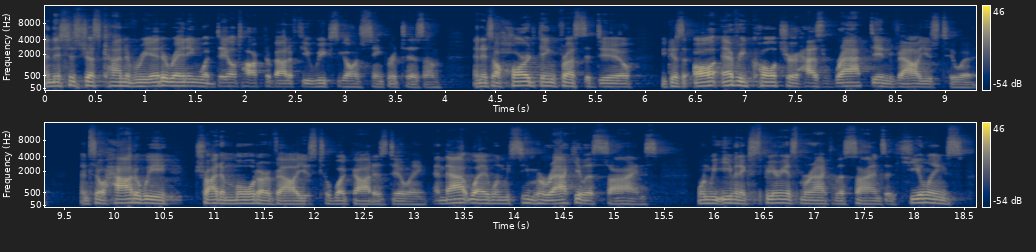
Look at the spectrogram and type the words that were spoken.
And this is just kind of reiterating what Dale talked about a few weeks ago in syncretism. And it's a hard thing for us to do because all every culture has wrapped in values to it. And so how do we try to mold our values to what God is doing? And that way when we see miraculous signs, when we even experience miraculous signs and healings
